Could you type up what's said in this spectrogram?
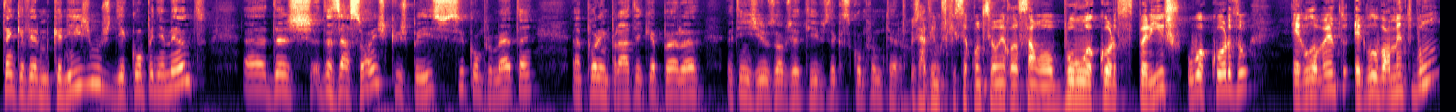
tem que haver mecanismos de acompanhamento das, das ações que os países se comprometem a pôr em prática para atingir os objetivos a que se comprometeram. Já vimos que isso aconteceu em relação ao bom acordo de Paris. O acordo é globalmente, é globalmente bom,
